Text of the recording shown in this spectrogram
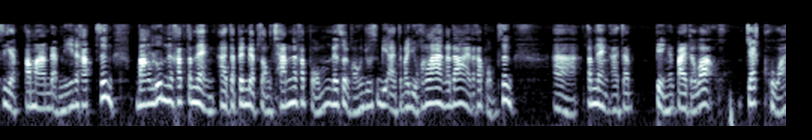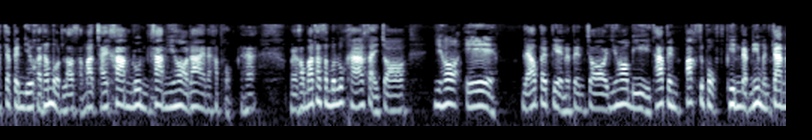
เสียบประมาณแบบนี้นะครับ ซึ่งบางรุ่นนะครับตำแหน่งอาจจะเป็นแบบ 2 ชั้นนะครับผมในส่วนของ USB อาจจะมาอยู่ข้างล่างก็ได้นะครับผมซึ่งตำแหน่งอาจจะเปลี่ยนกันไปแต่ว่าแจ็คหัวจะเป็นเดียวกันทั้งหมด เราสามารถใช้ข้ามรุ่นข้ามยี่ห้อได้นะครับผมนะฮะหมายความว่าถ้าสมมติลูกค้าใส่จอยี่ห้อ A แล้วไปเปลี่ยนมาเป็นจอยี่ห้อ B ถ้าเป็นปลั๊ก 16 พินแบบนี้เหมือนกัน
